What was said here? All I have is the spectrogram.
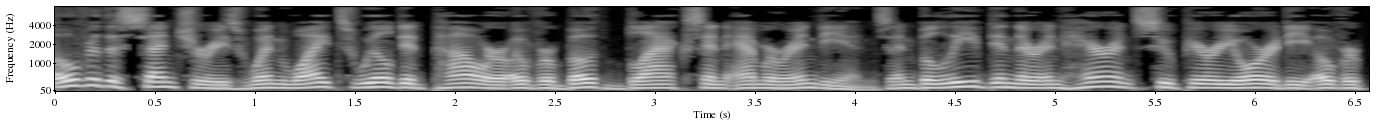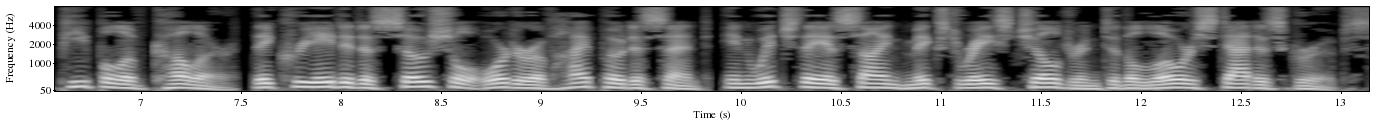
Over the centuries when whites wielded power over both blacks and Amerindians and believed in their inherent superiority over people of color, they created a social order of hypodescent, in which they assigned mixed-race children to the lower status groups.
